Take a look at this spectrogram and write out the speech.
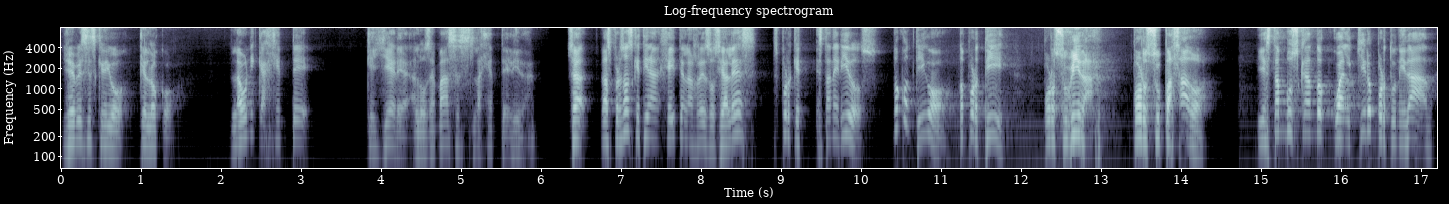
Y hay veces que digo, qué loco. La única gente que hiere a los demás es la gente herida. O sea, las personas que tiran hate en las redes sociales es porque están heridos. No contigo, no por ti, por su vida, por su pasado y están buscando cualquier oportunidad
